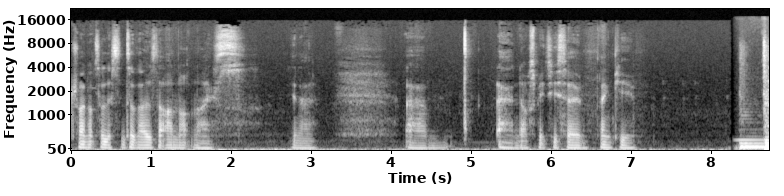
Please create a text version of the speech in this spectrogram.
Try not to listen to those that are not nice, you know. Um, and I'll speak to you soon. Thank you.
